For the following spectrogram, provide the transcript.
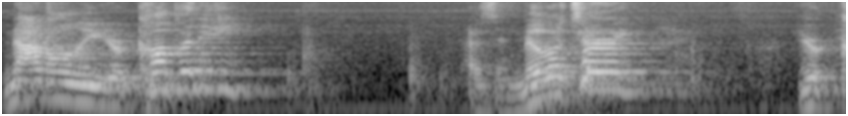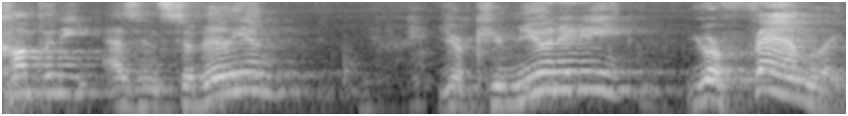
not only your company, as in military, your company as in civilian, your community, your family.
